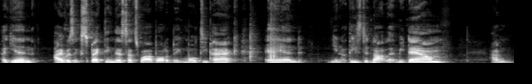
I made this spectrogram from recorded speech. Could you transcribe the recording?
Again, I was expecting this. That's why I bought a big multi-pack. And, you know, these did not let me down. I'm,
